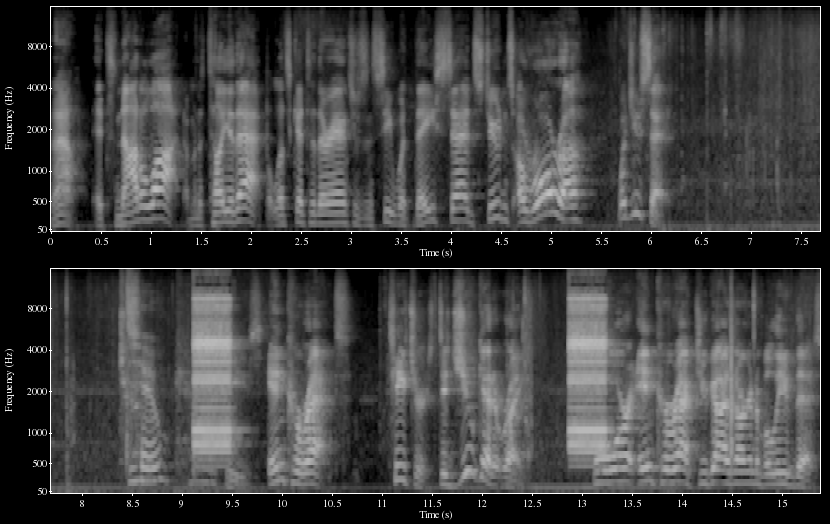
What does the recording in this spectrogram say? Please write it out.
Now, it's not a lot. I'm going to tell you that, but let's get to their answers and see what they said. Students, Aurora, what'd you say? Two. counties. Incorrect. Teachers, did you get it right? Four incorrect. You guys aren't going to believe this.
